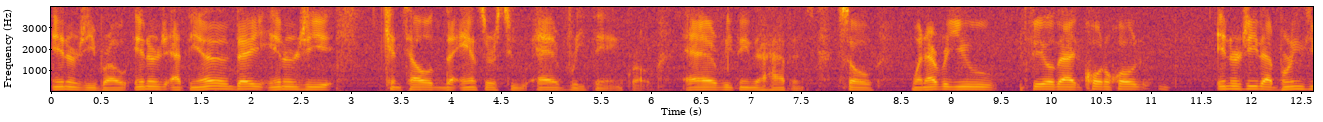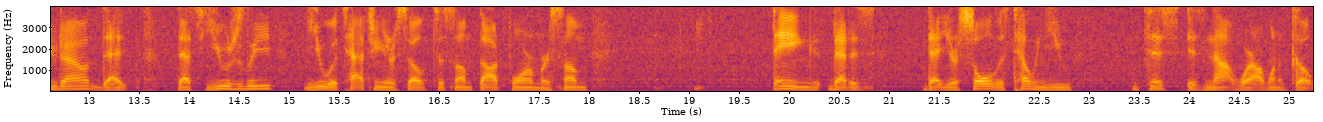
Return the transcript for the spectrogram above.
energy bro. Energy at the end of the day energy can tell the answers to everything bro. Everything that happens. So whenever you feel that quote unquote energy that brings you down that that's usually you attaching yourself to some thought form or some thing that is that your soul is telling you this is not where I want to go.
